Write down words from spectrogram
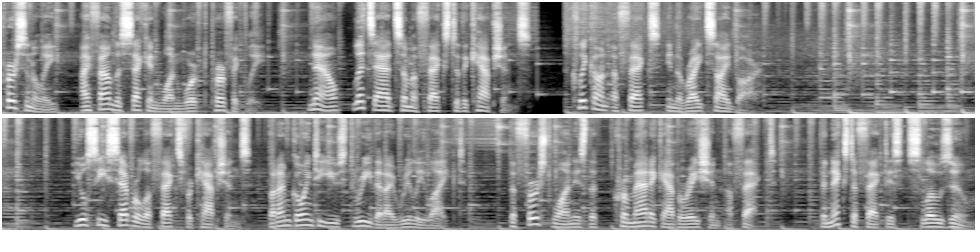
Personally, I found the second one worked perfectly. Now, let's add some effects to the captions. Click on Effects in the right sidebar. You'll see several effects for captions, but I'm going to use three that I really liked. The first one is the Chromatic Aberration effect. The next effect is Slow Zoom.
